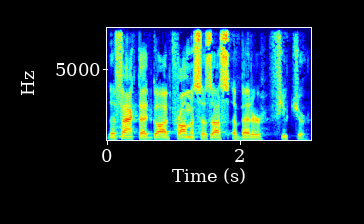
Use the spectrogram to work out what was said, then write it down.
the fact that God promises us a better future.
